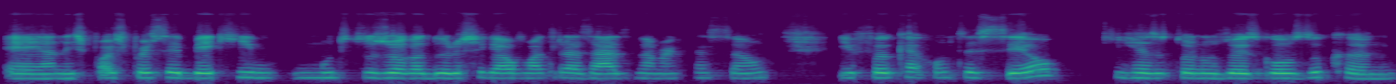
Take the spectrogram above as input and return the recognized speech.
É, a gente pode perceber que muitos dos jogadores chegavam atrasados na marcação, e foi o que aconteceu, que resultou nos dois gols do Cano.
